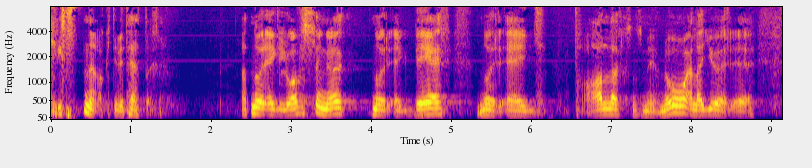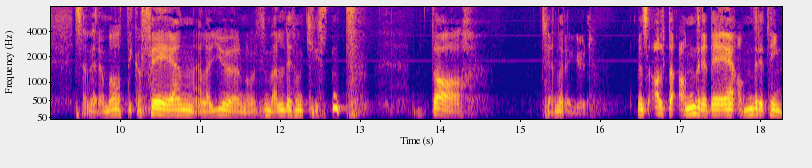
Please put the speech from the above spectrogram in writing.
kristne aktiviteter. At når jeg lovsynger, når jeg ber, når jeg taler, sånn som jeg gjør nå, eller gjør eh, serverer mat i kafeen, eller gjør noe liksom veldig sånn kristent, da tjener jeg Gud. Mens alt det andre, det er andre ting.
